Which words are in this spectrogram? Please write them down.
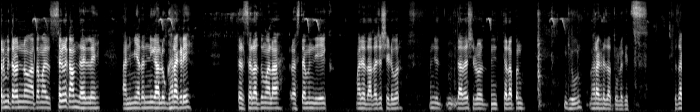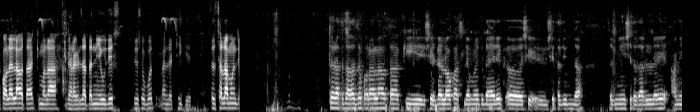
तर मित्रांनो आता माझं सगळं काम झालेलं आहे आणि मी आता निघालो घराकडे. तर चला तुम्हाला रस्त्यामध्ये एक माझ्या दादाच्या शेडवर म्हणजे दादा शेडवर त्याला पण घेऊन घराकडे जातो लगेच. त्याचा कॉल आला होता की मला घराकडे जाताना येऊ दे तुझ्यासोबत. म्हणलं ठीक आहे. तर चला मग. तर आता दादाचा कॉल आला होता की शेडला लॉक असल्यामुळे तू डायरेक्ट शे शेतात येऊन जा. तर मी शेतात आलेलो आहे आणि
